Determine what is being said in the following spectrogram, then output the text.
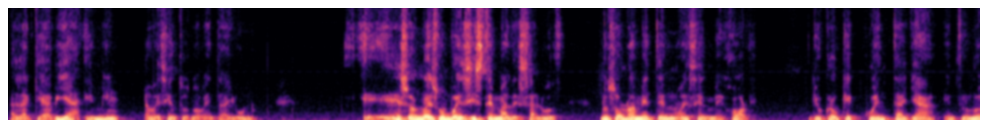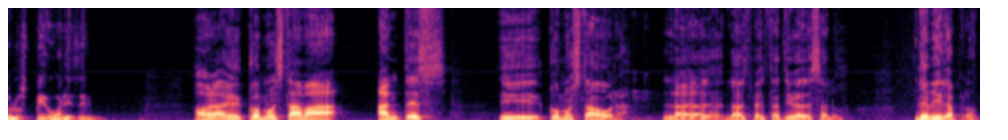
a la que había en 1991. E, eso no es un buen sistema de salud. No solamente no es el mejor, yo creo que cuenta ya entre uno de los peores del mundo. Ahora, eh, ¿cómo estaba antes y cómo está ahora la, expectativa de salud, de vida, perdón.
